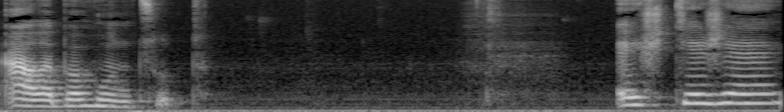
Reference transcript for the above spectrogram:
Alebo huncut. Ešteže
